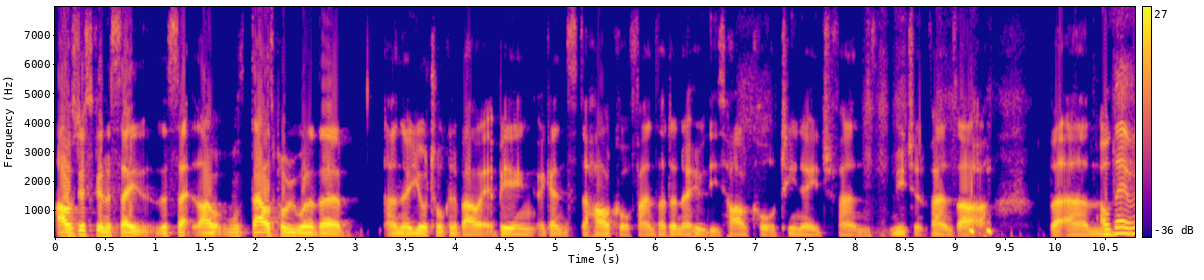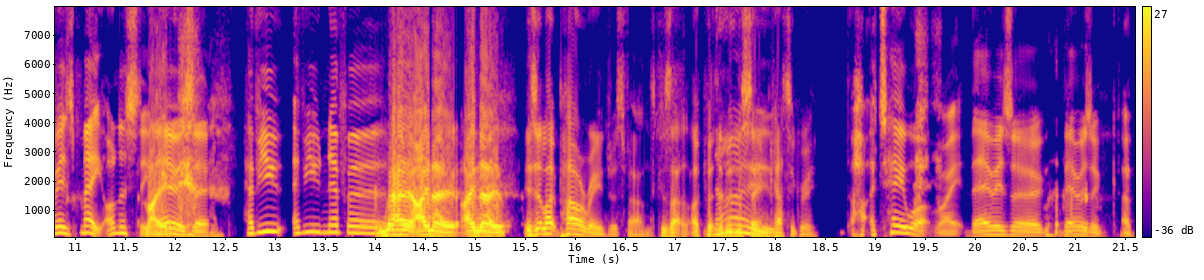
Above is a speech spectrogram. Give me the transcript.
I was just going to say the set. I was, that was probably one of the. I know you're talking about it being against the hardcore fans. I don't know who these hardcore teenage fans, mutant fans are, but um, "Oh, there is, mate. Honestly, Like- there is a. Have you have you never? no, I know, I know. Is it like Power Rangers fans? Because I put them in the same category. I tell you what, right? There is a there is a, a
